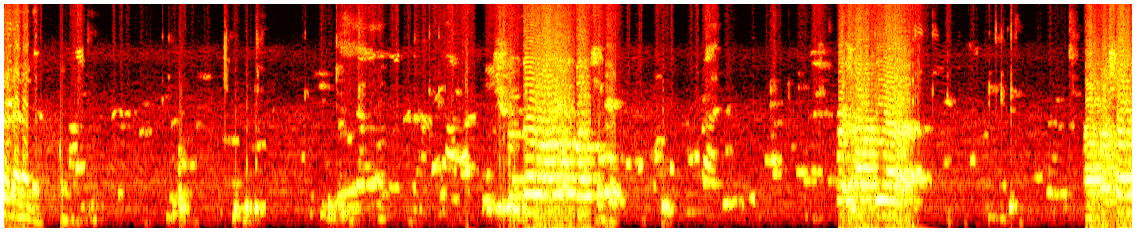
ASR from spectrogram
দেখা যায় প্রসাদ দেওয়া প্রসাদ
